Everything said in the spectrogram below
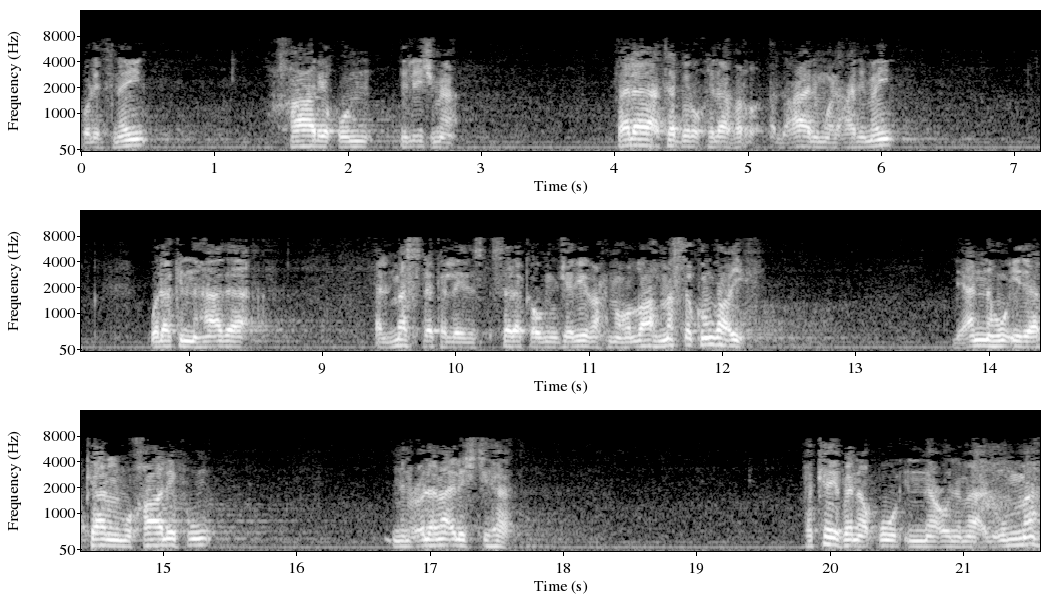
والاثنين خارق للإجماع فلا يعتبر خلاف العالم والعالمين ولكن هذا المسلك الذي سلكه ابن جرير رحمه الله مسلك ضعيف لأنه إذا كان المخالف من علماء الاجتهاد فكيف نقول إن علماء الأمة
